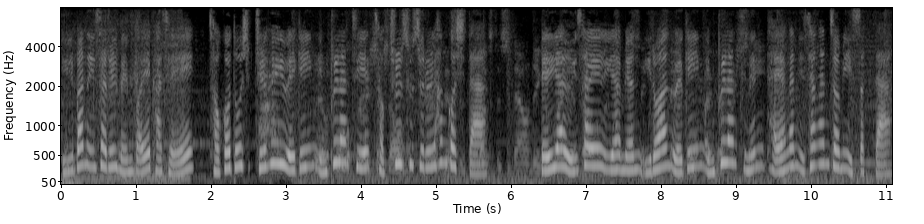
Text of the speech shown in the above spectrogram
일반 의사를 멤버에 가세해 적어도 17회의 외계인 임플란트의 적출 수술을 한 것이다. 레이아 의사에 의하면 이러한 외계인 임플란트는 다양한 이상한 점이 있었다.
